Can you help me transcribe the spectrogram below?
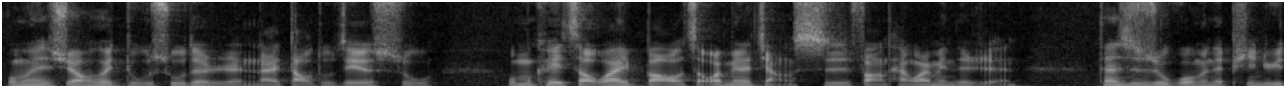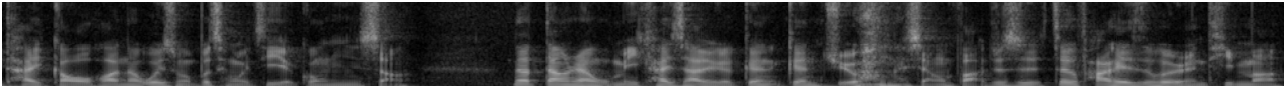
我们很需要会读书的人来导读这些书，我们可以找外包找外面的讲师访谈外面的人，但是如果我们的频率太高的话，那为什么不成为自己的供应商？那当然，我们一开始还有一个更更绝望的想法，就是这个 podcast 会有人听吗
